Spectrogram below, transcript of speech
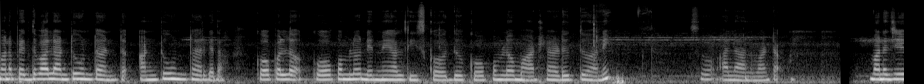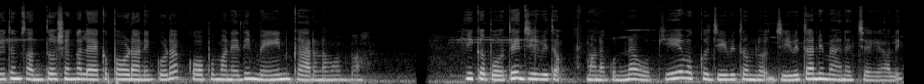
మన పెద్దవాళ్ళు అంటూ ఉంటా అంట- అంటూ ఉంటారు కదా కోపంలో కోపంలో నిర్ణయాలు తీసుకోవద్దు కోపంలో మాట్లాడొద్దు అని. సో అలా అనమాట మన జీవితం సంతోషంగా లేకపోవడానికి కూడా కోపం అనేది మెయిన్ కారణం అబ్బా. ఇకపోతే జీవితం మనకున్న ఒకే ఒక్క జీవితంలో జీవితాన్ని మేనేజ్ చేయాలి.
